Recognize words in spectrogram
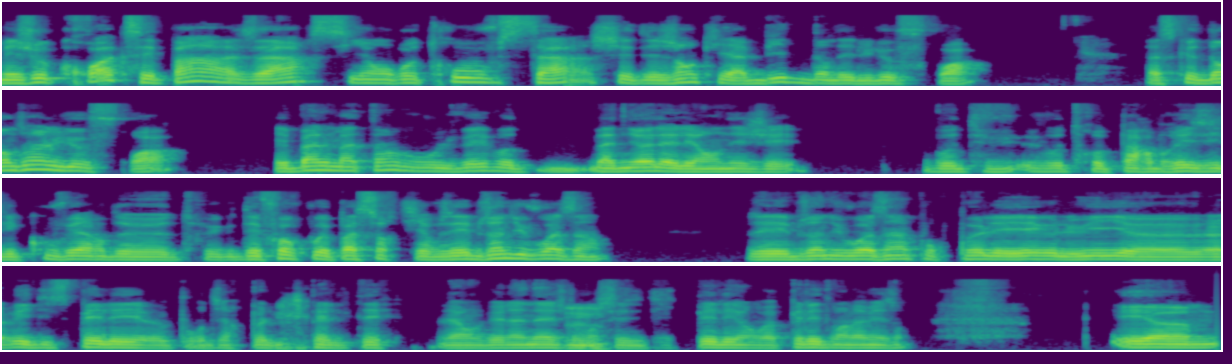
mais je crois que c'est pas un hasard si on retrouve ça chez des gens qui habitent dans des lieux froids. Parce que dans un lieu froid, eh ben, le matin, vous vous levez, votre bagnole, elle est enneigée. Votre, votre pare-brise, il est couvert de trucs. Des fois, vous pouvez pas sortir. Vous avez besoin du voisin. Vous avez besoin du voisin pour peler. Lui, euh, ils disent peler euh, pour dire pel- pelleter. Là, on enlever la neige. Mm. Moi, c'est dit peler. On va peler devant la maison. Et euh,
